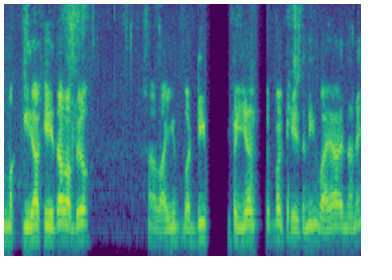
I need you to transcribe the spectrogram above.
ਮੱਕੀ ਦਾ ਖੇਤ ਆ ਬਾਬਿਓ। ਹਵਾਈ ਵੱਡੀ ਪਈ ਆ, ਪਰ ਖੇਤ ਨਹੀਂ ਵਾਇਆ ਇਹਨਾਂ ਨੇ।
